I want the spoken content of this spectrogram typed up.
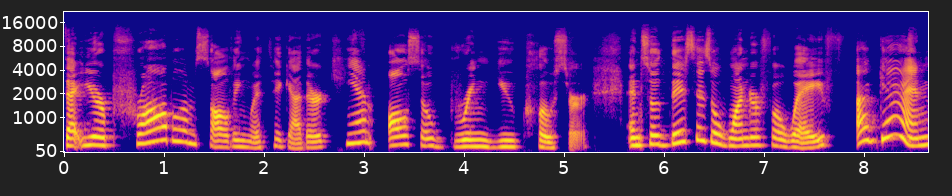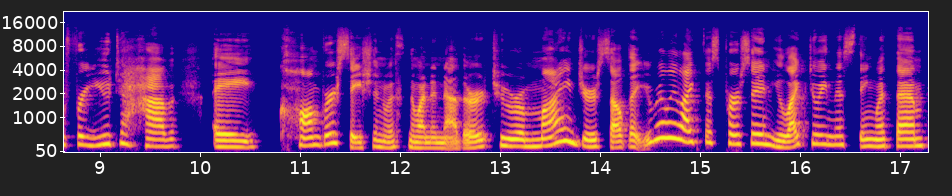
that you're problem solving with together can also bring you closer. And so this is a wonderful way, again, for you to have a conversation with one another to remind yourself that you really like this person, you like doing this thing with them.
